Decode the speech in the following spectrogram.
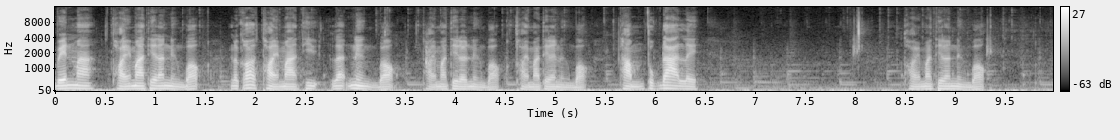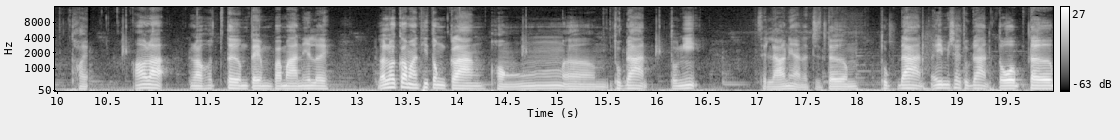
เว้นมา ถอยมาทีละหนึ่งบล็อก แล้วก็ถอยมาทีละหนึ่งบล็อก ถอยมาทีละหนึ่งบล็อก ถอยมาทีละหนึ่งบล็อกทำทุกด้านเลย ถอยมาทีละหนึ่งบล็อก ถอย เอาละเราเติมเต็มประมาณนี้เลย แล้วเราก็มาที่ตรงกลางของออทุกด้าน ตรงนี้ เสร็จแล้วเนี่ยเราจะเติมทุกด้าน เอ้ยไม่ใช่ทุกด้าน เติมเติม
